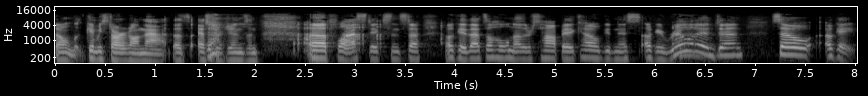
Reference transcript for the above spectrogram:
Don't get me started on that. That's estrogens and uh, plastics and stuff. Okay, that's a whole nother topic. Oh goodness. Okay, reel it in, Jen. So, okay,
